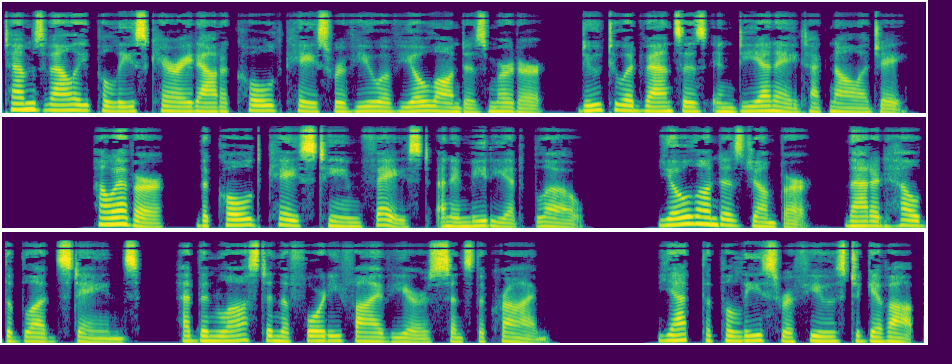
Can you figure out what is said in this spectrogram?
Thames Valley Police carried out a cold case review of Yolanda's murder, due to advances in DNA technology. However, the cold case team faced an immediate blow. Yolanda's jumper, that had held the blood stains, had been lost in the 45 years since the crime. Yet the police refused to give up.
